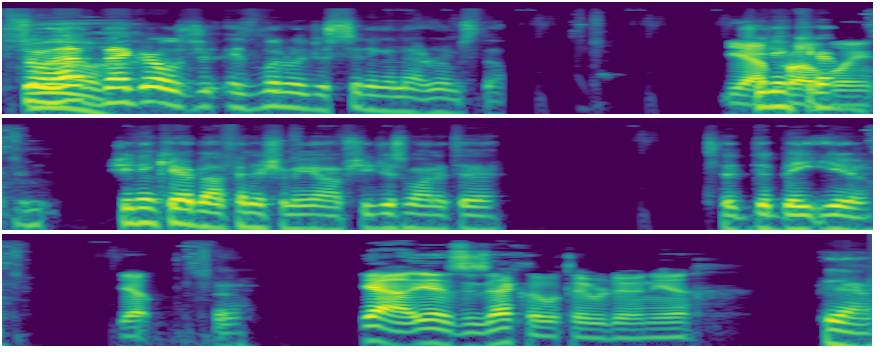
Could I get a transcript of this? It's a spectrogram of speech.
So that that girl is, is literally just sitting in that room still. Yeah, she didn't probably. Care, she didn't care about finishing me off. She just wanted to to debate you. Yep. So Yeah, yeah, it's exactly what they were doing. Yeah. Yeah.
